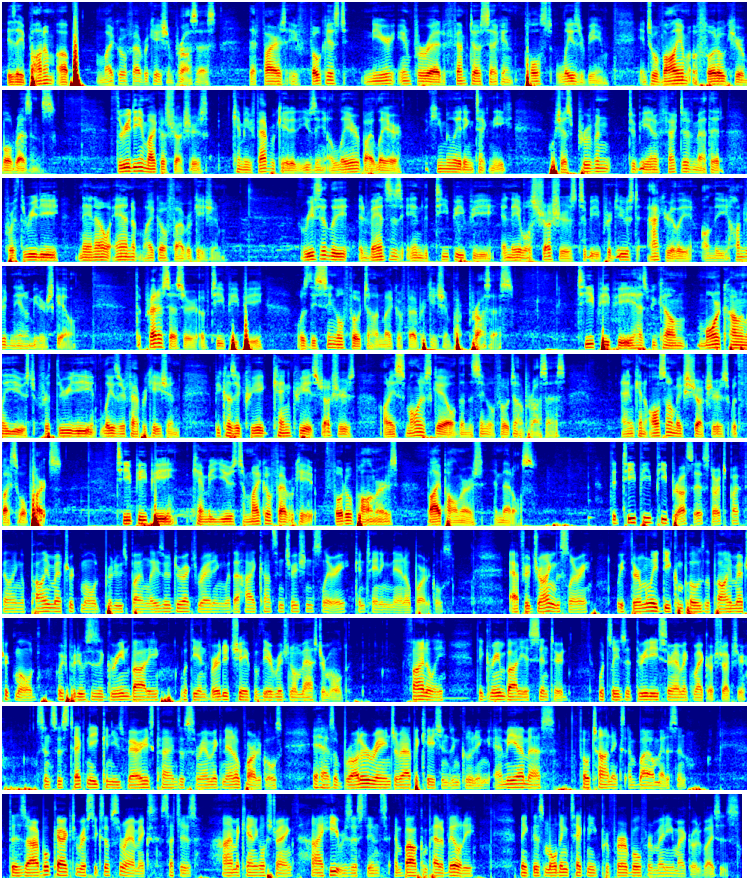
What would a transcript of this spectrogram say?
is a bottom up microfabrication process that fires a focused near infrared femtosecond pulsed laser beam into a volume of photocurable resins. 3D microstructures can be fabricated using a layer by layer accumulating technique, which has proven to be an effective method for 3D nano and microfabrication. Recently, advances in the TPP enable structures to be produced accurately on the 100 nanometer scale. The predecessor of TPP was the single photon microfabrication process. TPP has become more commonly used for 3D laser fabrication because it create, can create structures on a smaller scale than the single photon process and can also make structures with flexible parts. TPP can be used to microfabricate photopolymers, biopolymers, and metals. The TPP process starts by filling a polymetric mold produced by laser direct writing with a high concentration slurry containing nanoparticles. After drying the slurry, we thermally decompose the polymetric mold, which produces a green body with the inverted shape of the original master mold. Finally, the green body is sintered, which leaves a 3D ceramic microstructure. Since this technique can use various kinds of ceramic nanoparticles, it has a broader range of applications including MEMS, photonics, and biomedicine. The desirable characteristics of ceramics, such as high mechanical strength, high heat resistance, and biocompatibility, make this molding technique preferable for many microdevices.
